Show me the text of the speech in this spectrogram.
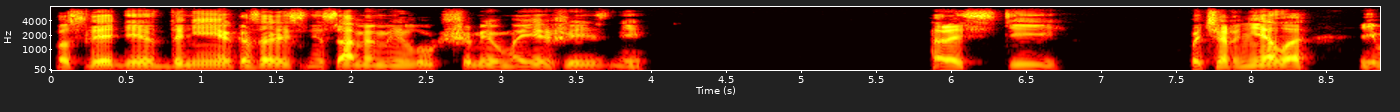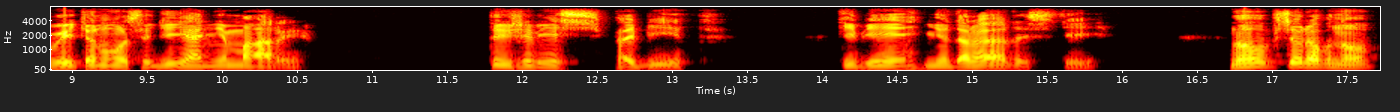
Последние дни оказались не самыми лучшими в моей жизни. Прости, почернело и вытянулось одеяние Мары. Ты же весь побит, тебе не до радостей. Но все равно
